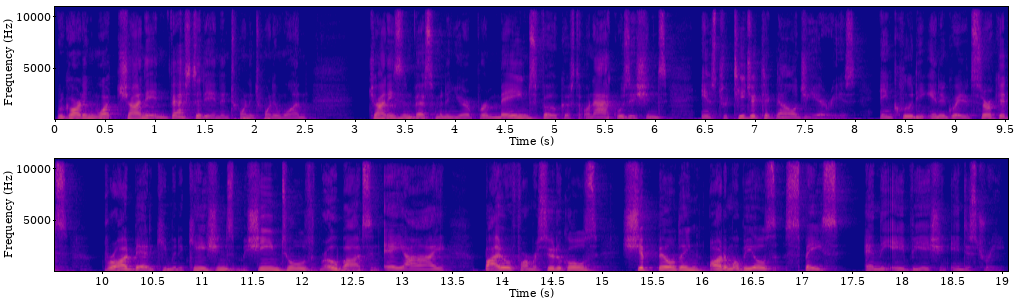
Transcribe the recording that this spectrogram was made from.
Regarding what China invested in in 2021, Chinese investment in Europe remains focused on acquisitions in strategic technology areas, including integrated circuits, broadband communications, machine tools, robots and AI, biopharmaceuticals, shipbuilding, automobiles, space, and the aviation industry.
